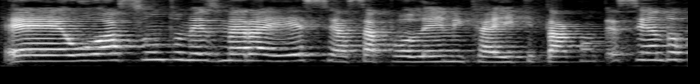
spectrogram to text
É, o assunto mesmo era esse, essa polêmica aí que tá acontecendo.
